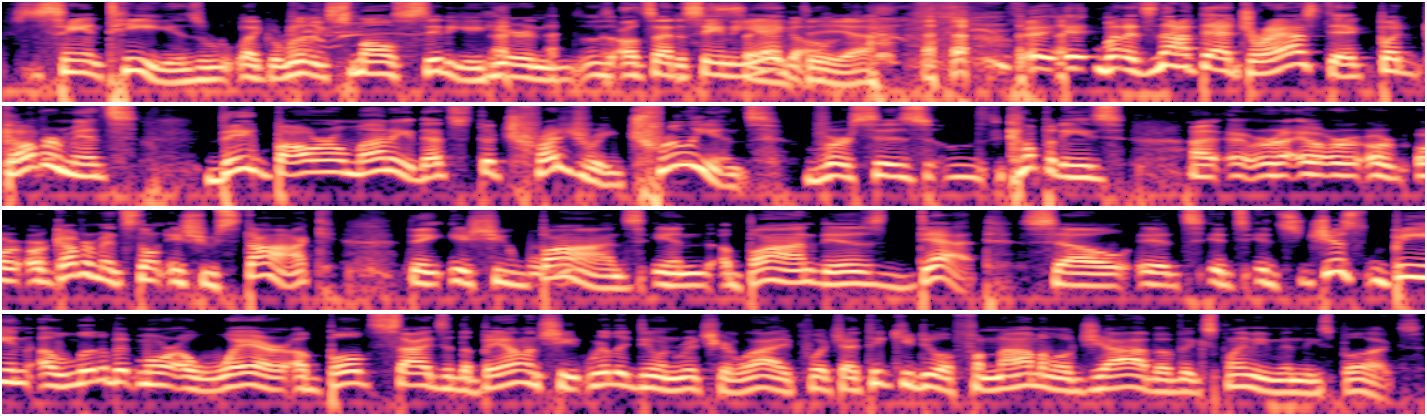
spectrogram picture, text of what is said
Santee is like a really small city here in outside of San Diego. Santee, yeah. it, it, but it's not that drastic. But governments they borrow money. That's the treasury, trillions versus companies uh, or, or, or, or, governments don't issue stock; they issue mm-hmm. bonds, and a bond is debt. So it's it's it's just being a little bit more aware of both sides of the balance sheet really do enrich your life, which I think you do a phenomenal job of explaining in these books.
